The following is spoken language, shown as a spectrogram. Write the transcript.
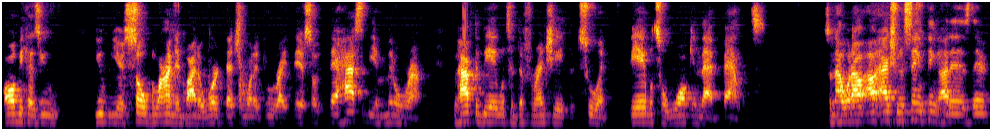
all because you you you're so blinded by the work that you want to do right there so there has to be a middle ground you have to be able to differentiate the two and be able to walk in that balance so now what i'll, I'll ask you the same thing Ada, is there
